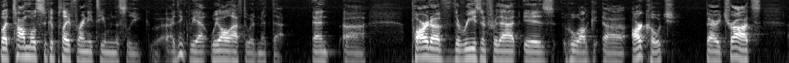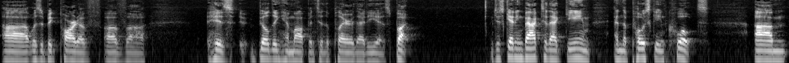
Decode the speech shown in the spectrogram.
but Tom Wilson could play for any team in this league. I think we ha- we all have to admit that. And uh, part of the reason for that is who uh, our coach Barry Trotz uh, was a big part of of uh, his building him up into the player that he is. But just getting back to that game and the post game quotes, um,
